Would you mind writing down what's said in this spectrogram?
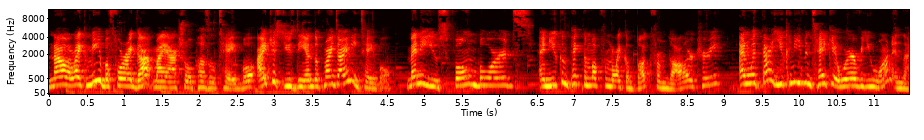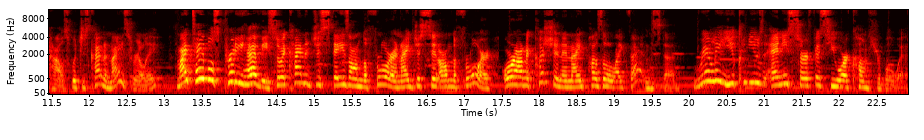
Now, like me, before I got my actual puzzle table, I just used the end of my dining table. Many use foam boards, and you can pick them up from like a buck from Dollar Tree. And with that, you can even take it wherever you want in the house, which is kind of nice, really. My table's pretty heavy, so it kind of just stays on the floor and I just sit on the floor or on a cushion and I puzzle like that instead. Really, you can use any surface you are comfortable with.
